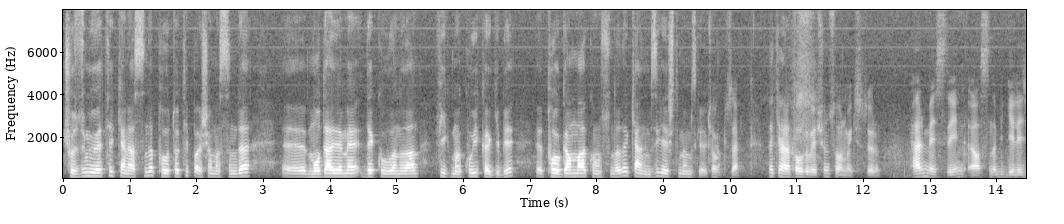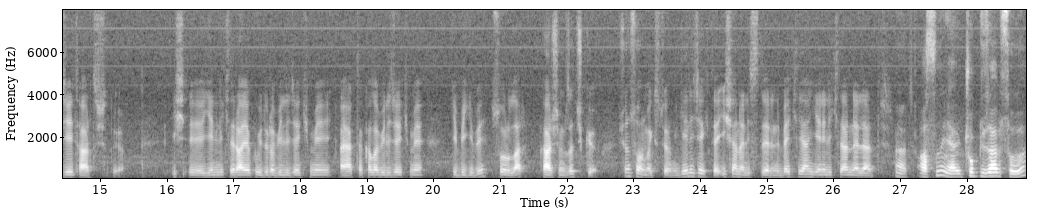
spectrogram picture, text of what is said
çözüm üretirken aslında prototip aşamasında e, modellemede kullanılan Figma, Kuika gibi e, programlar konusunda da kendimizi geliştirmemiz gerekiyor. Çok güzel. Pekala Tolga Bey şunu sormak istiyorum. Her mesleğin aslında bir geleceği tartışılıyor. İş, e, yeniliklere ayak uydurabilecek mi, ayakta kalabilecek mi gibi gibi sorular karşımıza çıkıyor. Şunu sormak istiyorum. Gelecekte iş analistlerini bekleyen yenilikler nelerdir? Evet, aslında yani çok güzel bir soru.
